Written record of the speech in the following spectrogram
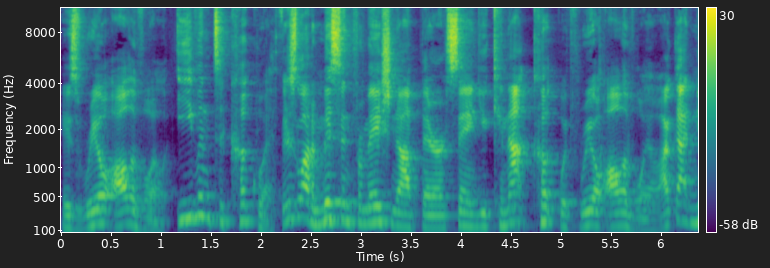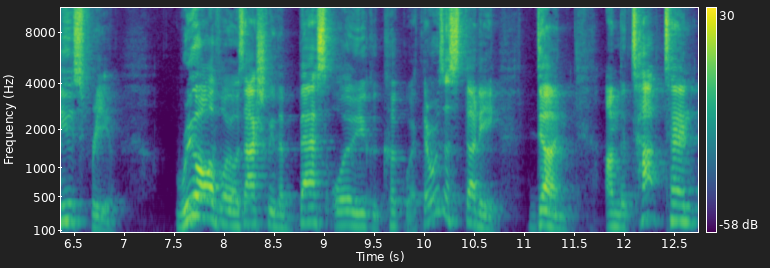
is real olive oil, even to cook with. There's a lot of misinformation out there saying you cannot cook with real olive oil. I've got news for you. Real olive oil is actually the best oil you could cook with. There was a study done on the top 10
